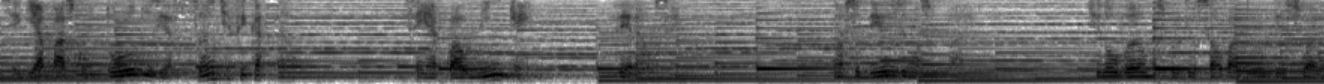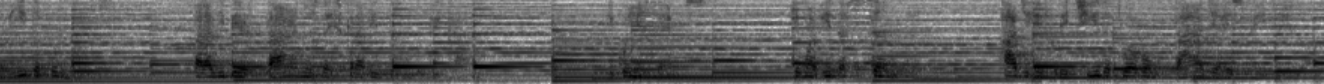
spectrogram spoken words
Segui a paz com todos e a santificação, sem a qual ninguém verá o Senhor. Nosso Deus e nosso Pai, te louvamos porque o Salvador deu sua vida por nós, para libertar-nos da escravidão do pecado. Reconhecemos que uma vida santa há de refletir a tua vontade a respeito de nós.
